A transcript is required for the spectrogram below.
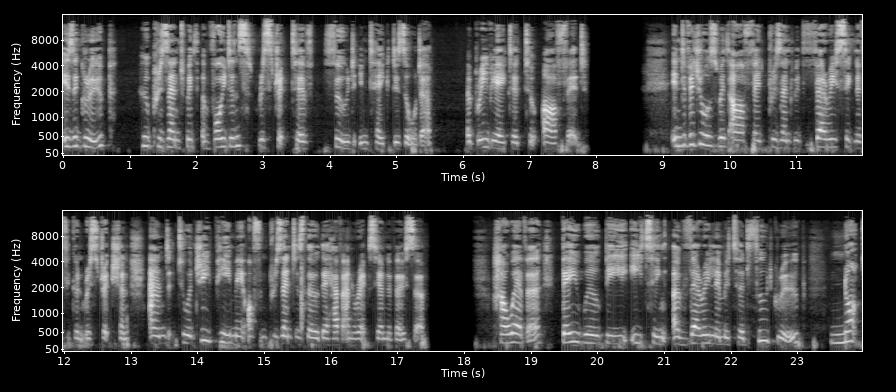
is a group who present with avoidance restrictive food intake disorder, abbreviated to ARFID. Individuals with ARFID present with very significant restriction and to a GP may often present as though they have anorexia nervosa. However, they will be eating a very limited food group, not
